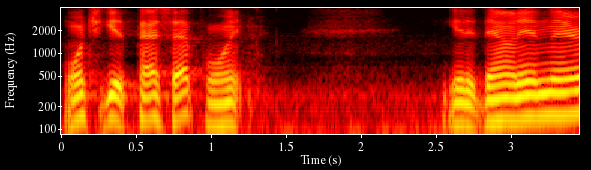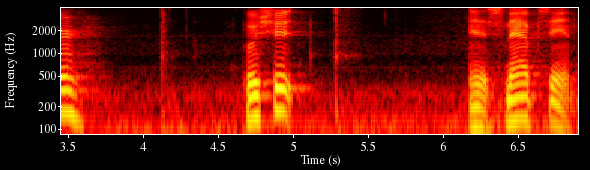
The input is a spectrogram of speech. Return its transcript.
Once you get past that point, get it down in there, push it, and it snaps in.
